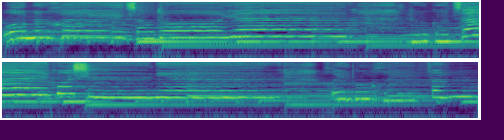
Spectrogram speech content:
我们会走多远？如果再过十年，会不会分别？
